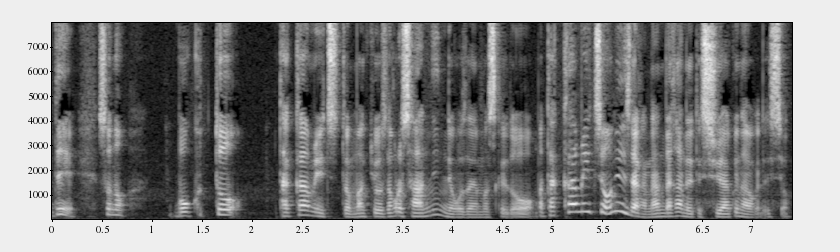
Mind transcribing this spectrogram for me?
で、その、僕と高道と牧雄さん、これ3人でございますけど、まあ、高道お兄さんがなんだかんだ言って主役なわけですよ。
